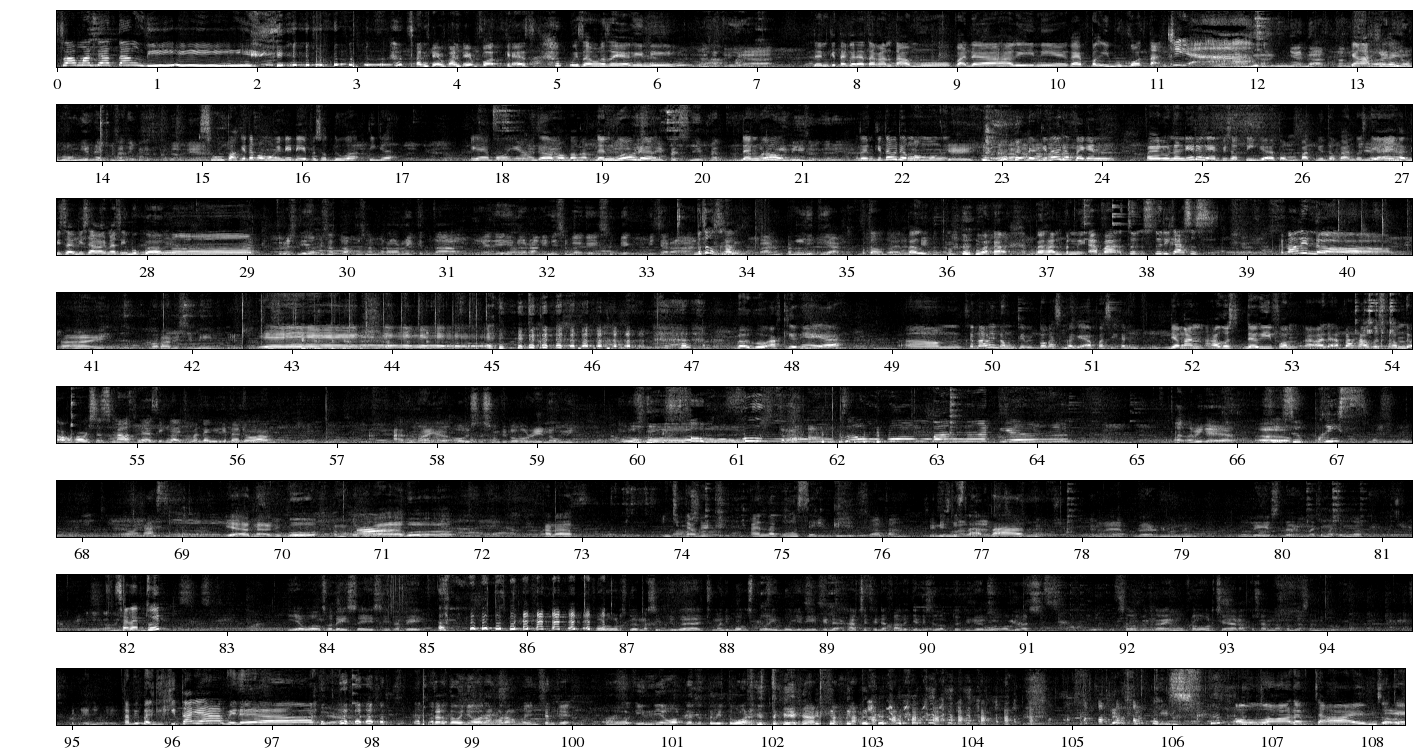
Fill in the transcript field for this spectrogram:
Selamat datang di Santai Mane Podcast bersama saya Rini Satria dan kita kedatangan tamu pada hari ini rapper ibu kota Cia. yang akhirnya datang Yang akhirnya- diomongin episode-episode sebelumnya. Sumpah kita ngomongin dia di episode 2, 3 Iya pokoknya agak lama banget dan gue udah dan gua- orang ini sebenarnya. dan kita udah ngomong Oke. dan kita udah pengen pengen undang dia dari episode 3 atau 4 gitu kan terus Iya, dia iya. nggak bisa-bisa karena sibuk banget Terus di episode aku sama Rory kita ngajarin orang ini sebagai subjek pembicaraan. Betul sekali. Bahan penelitian. betul baru bahan pen apa stu- studi kasus kenalin dong Hai, Tora di sini. Ya. Yeay. Bagus akhirnya ya. Em, kenalin dong Tora sebagai apa sih kan jangan harus dari from ada apa harus from the horse's mouth nggak sih nggak cuma dari kita doang I don't know, I always some people already know me. Wow. sombong sombong banget ya Nah, tapi kayak, uh, surprise terima kasih ya nggak, gue sama gue Tora, gue anak Pencipta musik, anak musik Di selatan. sini di selatan, selatan dan nulis dan macam-macam lah. seleb tweet Iya, well, so they say sih, tapi followers gue masih juga cuma di bawah 10 ribu, jadi tidak harusnya tidak valid jadi seleb tuh di 2015. Seleb itu kan yang followersnya ratusan atau belasan ribu. But anyway, tapi bagi kita ya beda ya Iya. Ntar taunya orang-orang mention kayak, oh ini yang waktu itu tweet war itu ya. that happens. a lot of times, oke. of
